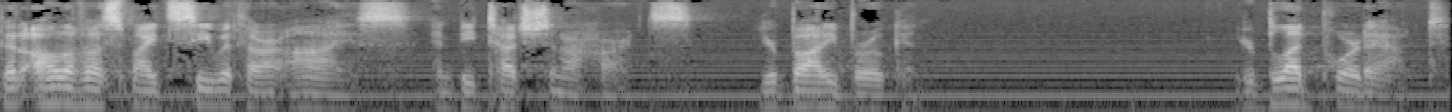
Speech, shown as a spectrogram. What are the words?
that all of us might see with our eyes and be touched in our hearts, your body broken, your blood poured out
